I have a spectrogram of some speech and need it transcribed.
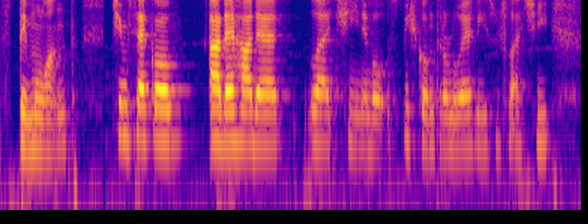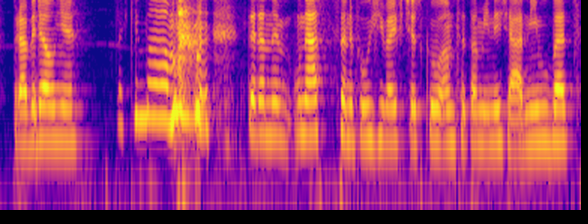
stimulant, čím se jako ADHD léčí nebo spíš kontroluje, víc než léčí pravidelně. Taky mám. teda ne, u nás se nepoužívají v Česku amfetamíny žádný vůbec,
